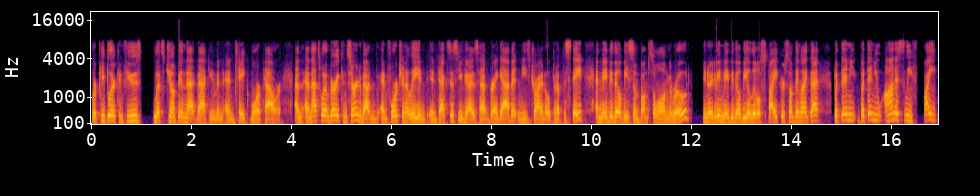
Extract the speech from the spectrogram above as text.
where people are confused. Let's jump in that vacuum and, and take more power. And and that's what i'm very concerned about. And, and fortunately in, in texas you guys have greg abbott and he's trying to open up the state. And maybe there'll be some bumps along the road you know what I mean? Maybe there'll be a little spike or something like that. But then, but then you honestly fight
